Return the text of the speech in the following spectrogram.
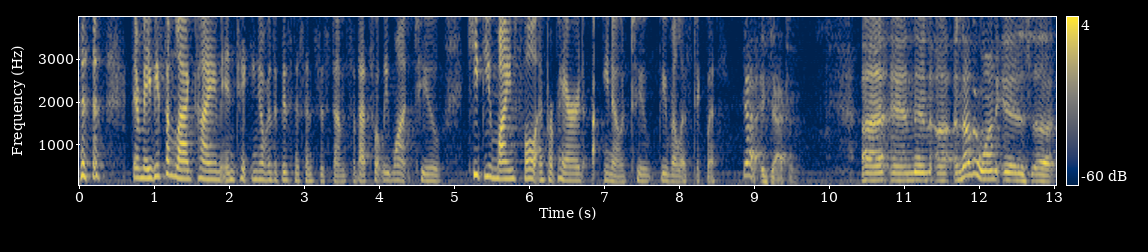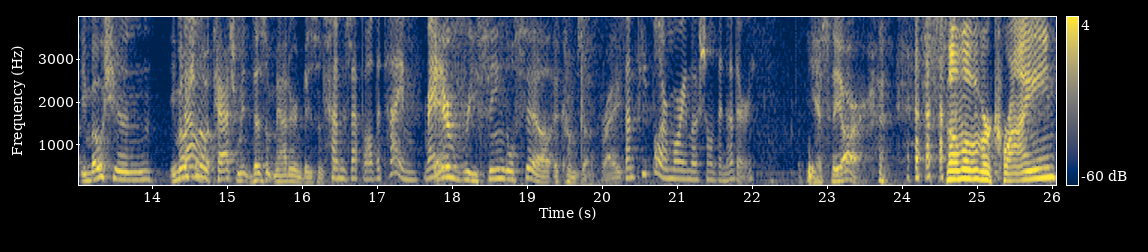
there may be some lag time in taking over the business and system, so that's what we want to keep you mindful and prepared, uh, you know, to be realistic with. yeah, exactly. Uh, and then uh, another one is uh, emotion. Emotional Oh. attachment doesn't matter in business. It comes sales. up all the time, right? Every single sale, it comes up, right? Some people are more emotional than others. Yes, they are. some of them are crying,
